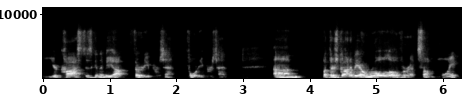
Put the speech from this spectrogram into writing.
your cost is going to be up 30%, 40%. Um, but there's got to be a rollover at some point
